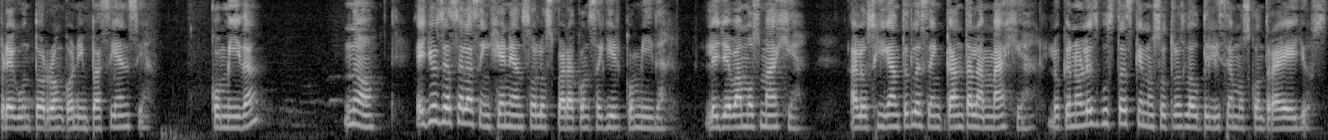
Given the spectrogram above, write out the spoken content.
preguntó Ron con impaciencia. ¿Comida? No, ellos ya se las ingenian solos para conseguir comida. Le llevamos magia. A los gigantes les encanta la magia. Lo que no les gusta es que nosotros la utilicemos contra ellos.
